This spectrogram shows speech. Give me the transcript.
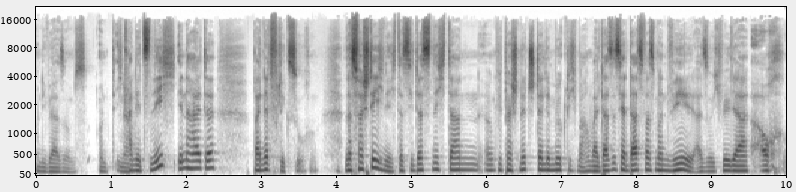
Universums. Und ich Ja. kann jetzt nicht Inhalte bei Netflix suchen. Das verstehe ich nicht, dass sie das nicht dann irgendwie per Schnittstelle möglich machen, weil das ist ja das, was man will. Also ich will ja auch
